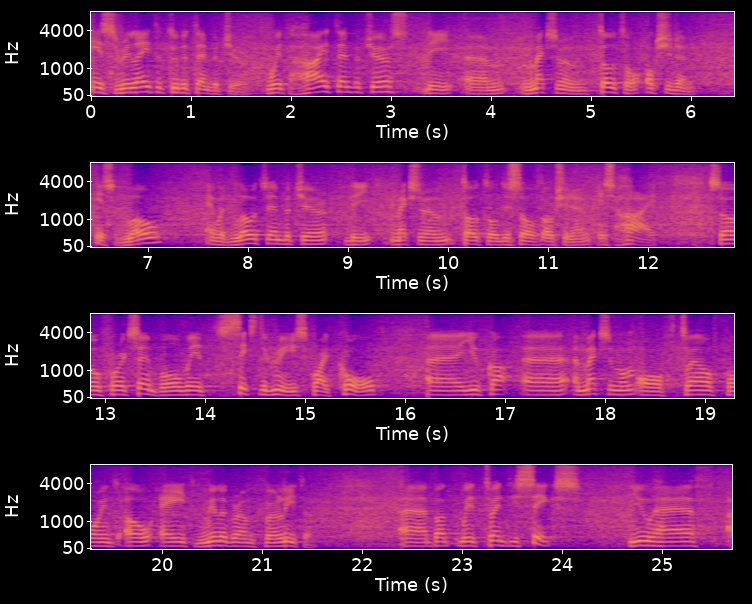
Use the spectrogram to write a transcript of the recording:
is related to the temperature. With high temperatures, the um, maximum total oxygen is low, and with low temperature, the maximum total dissolved oxygen is high. So, for example, with 6 degrees, quite cold, uh, you've got uh, a maximum of 12.08 milligram per liter. Uh, but with 26, you have uh,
